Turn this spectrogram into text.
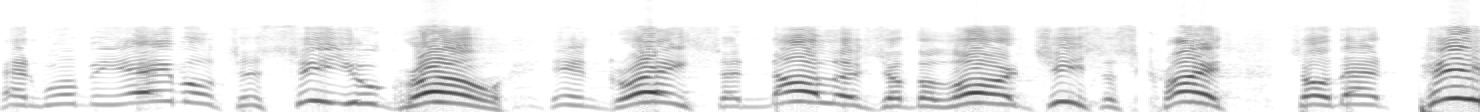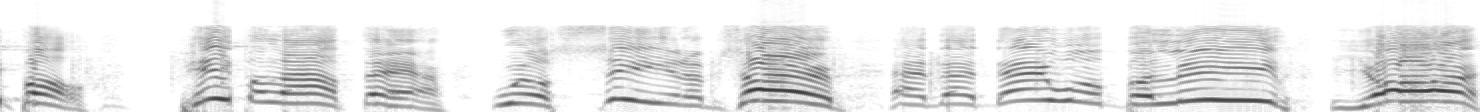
and we'll be able to see you grow in grace and knowledge of the Lord Jesus Christ so that people people out there will see and observe and that they will believe your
